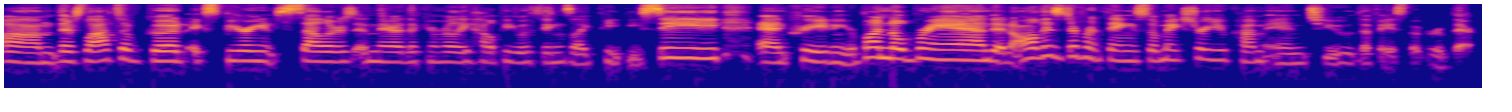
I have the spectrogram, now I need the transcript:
Um, there's lots of good experienced sellers in there that can really help you with things like PPC and creating your bundle brand and all these different things. So make sure you come into the Facebook group there.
